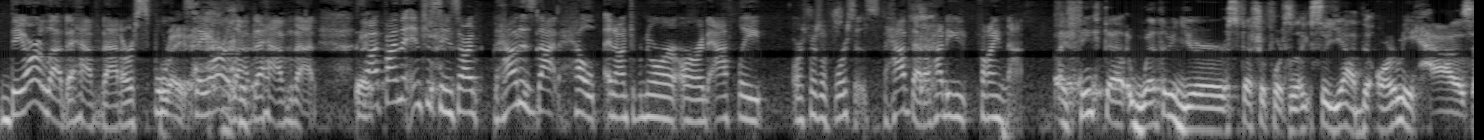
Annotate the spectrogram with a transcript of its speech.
they are allowed to have that, or sports, right. they are allowed to have that. Right. So I find that interesting. So how does that help an entrepreneur or an athlete or special forces to have that, or how do you find that? I think that whether you're special forces, like, so yeah, the army has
